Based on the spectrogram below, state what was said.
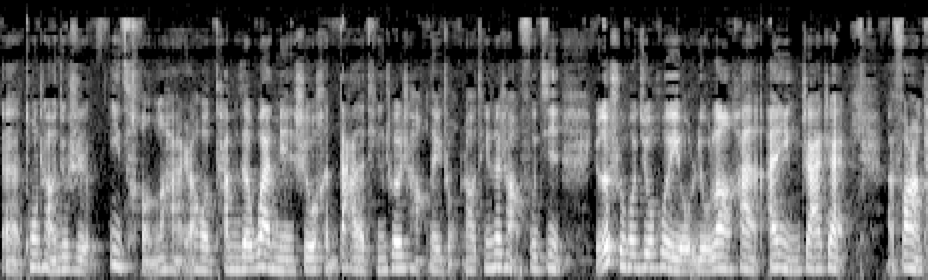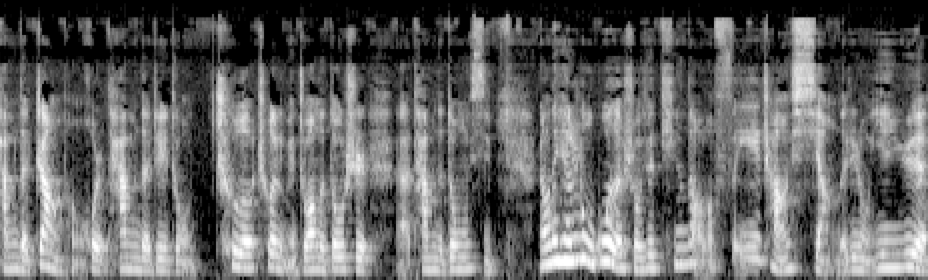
呃，通常就是一层哈，然后他们在外面是有很大的停车场那种，然后停车场附近有的时候就会有流浪汉安营扎寨，啊，放上他们的帐篷或者他们的这种车，车里面装的都是呃他们的东西。然后那天路过的时候，就听到了非常响的这种音乐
